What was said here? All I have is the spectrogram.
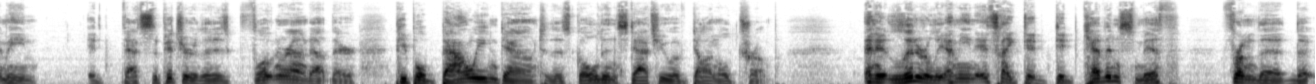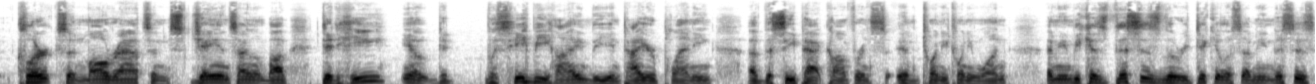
I mean, it that's the picture that is floating around out there. People bowing down to this golden statue of Donald Trump. And it literally, I mean, it's like did did Kevin Smith from the the Clerks and Mallrats and Jay and Silent Bob, did he, you know, did was he behind the entire planning of the CPAC conference in 2021? I mean, because this is the ridiculous. I mean, this is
